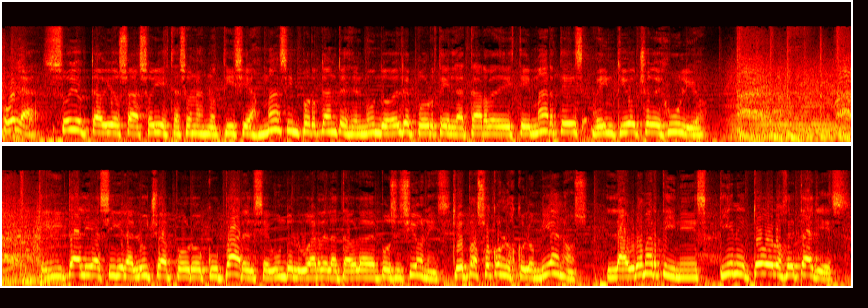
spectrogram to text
Hola, soy Octavio Sazo y estas son las noticias más importantes del mundo del deporte en la tarde de este martes 28 de julio. En Italia sigue la lucha por ocupar el segundo lugar de la tabla de posiciones. ¿Qué pasó con los colombianos? Laura Martínez tiene todos los detalles.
